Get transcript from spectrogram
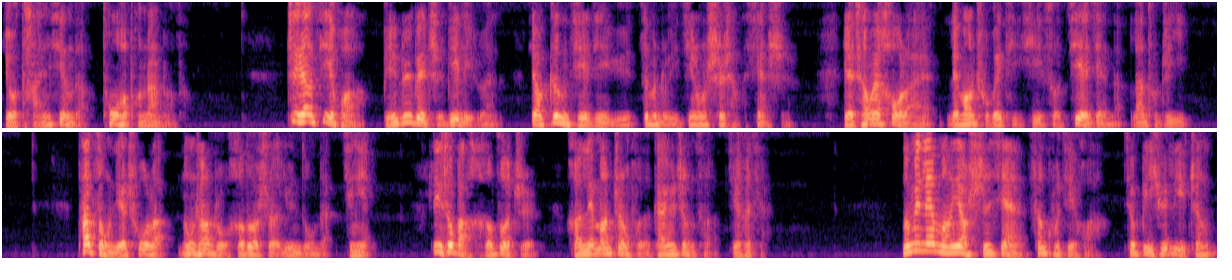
有弹性的通货膨胀政策。这项计划比绿背纸币理论要更接近于资本主义金融市场的现实，也成为后来联邦储备体系所借鉴的蓝图之一。他总结出了农场主合作社运动的经验，力图把合作制和联邦政府的干预政策结合起来。农民联盟要实现分库计划，就必须力争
